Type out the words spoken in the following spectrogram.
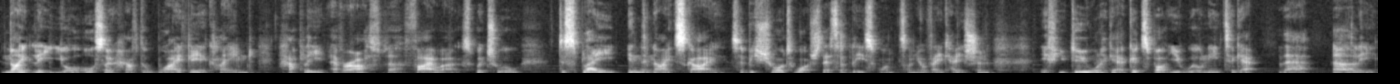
Nightly, you'll also have the widely acclaimed Happily Ever After fireworks, which will display in the night sky, so be sure to watch this at least once on your vacation. If you do want to get a good spot, you will need to get there early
